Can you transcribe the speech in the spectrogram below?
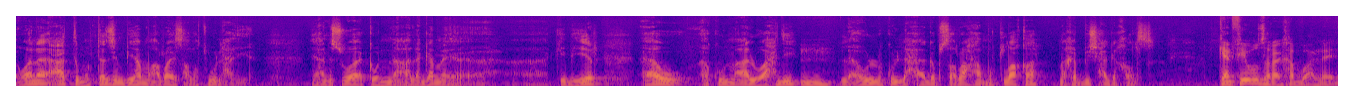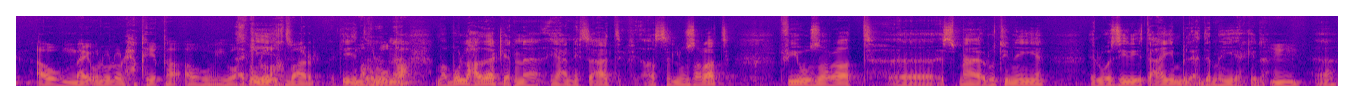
وأنا قعدت ملتزم بيها مع الرئيس على طول الحقيقة. يعني سواء كنا على جمع كبير أو أكون معاه لوحدي لا أقول له كل حاجة بصراحة مطلقة ما أخبيش حاجة خالص. كان في وزراء يخبوا عليه أو ما يقولوا له الحقيقة أو يوصلوا له أخبار أكيد. مغلوطة؟ ما بقول لحضرتك إحنا يعني ساعات أصل الوزارات في وزارات آه، اسمها روتينية الوزير يتعين بالادميه كده ها؟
